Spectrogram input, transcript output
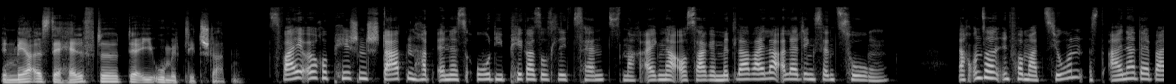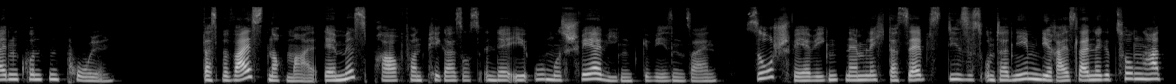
in mehr als der Hälfte der EU-Mitgliedstaaten. Zwei europäischen Staaten hat NSO die Pegasus-Lizenz nach eigener Aussage mittlerweile allerdings entzogen. Nach unseren Informationen ist einer der beiden Kunden Polen. Das beweist nochmal, der Missbrauch von Pegasus in der EU muss schwerwiegend gewesen sein. So schwerwiegend nämlich, dass selbst dieses Unternehmen die Reißleine gezogen hat,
